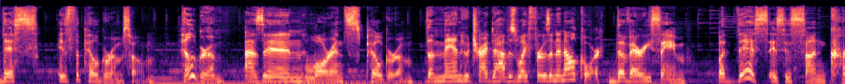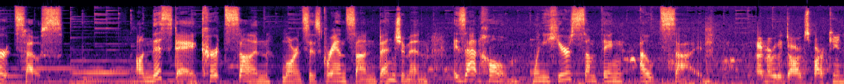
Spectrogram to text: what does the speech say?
This is the Pilgeram's home. Pilgeram? As in Laurence Pilgeram, the man who tried to have his wife frozen in Alcor. the very same. But this is his son Kurt's house. On this day, Kurt's son, Laurence's grandson, Benjamin, is at home when he hears something outside. I remember the dogs barking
